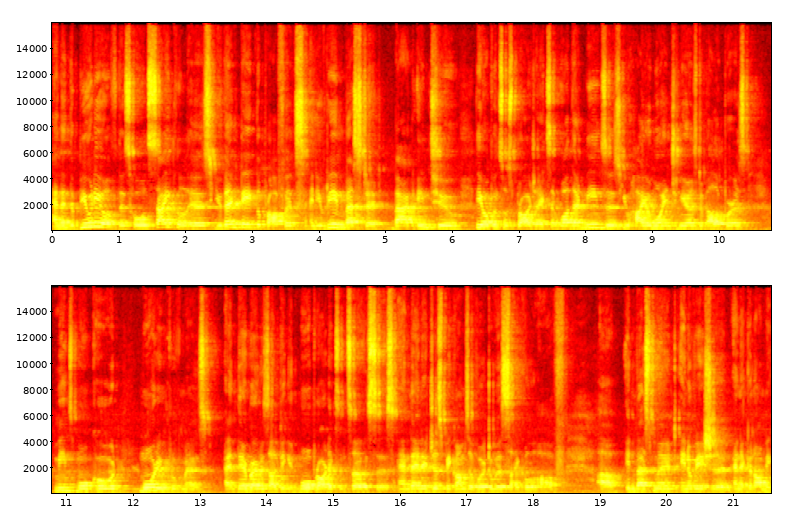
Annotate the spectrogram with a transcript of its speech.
And then the beauty of this whole cycle is you then take the profits and you reinvest it back into the open source projects. And what that means is you hire more engineers, developers, means more code, more improvements, and thereby resulting in more products and services. And then it just becomes a virtuous cycle of uh, investment, innovation, and economic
